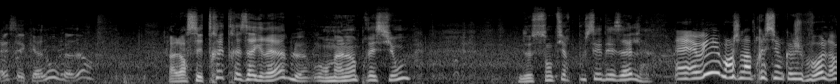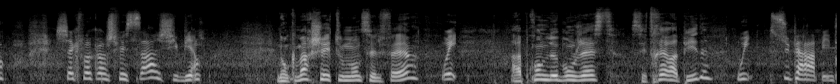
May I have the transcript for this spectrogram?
Eh, c'est canon, j'adore Alors c'est très très agréable, on a l'impression de se sentir pousser des ailes. Eh oui, moi j'ai l'impression que je vole. hein. Chaque fois quand je fais ça, je suis bien. Donc marcher, tout le monde sait le faire. Oui. Apprendre le bon geste, c'est très rapide. Oui, super rapide.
